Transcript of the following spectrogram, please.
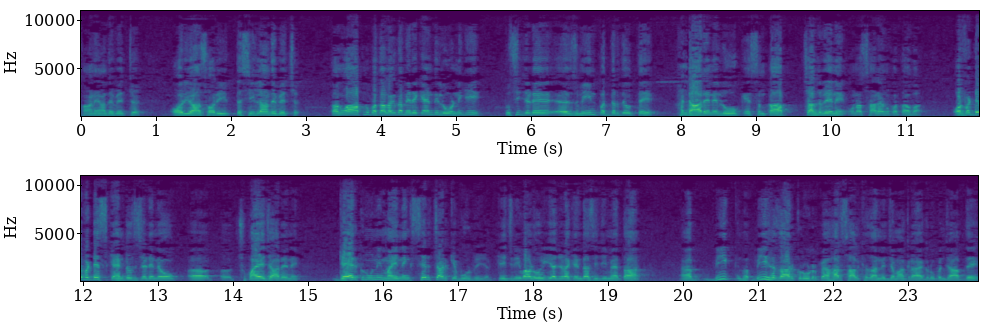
ਥਾਣਿਆਂ ਦੇ ਵਿੱਚ ਔਰ ਜਾਂ ਸੌਰੀ ਤਹਿਸੀਲਾਂ ਦੇ ਵਿੱਚ। ਤੁਹਾਨੂੰ ਆਪ ਨੂੰ ਪਤਾ ਲੱਗਦਾ ਮੇਰੇ ਕਹਿਣ ਦੀ ਲੋੜ ਨਹੀਂ ਕਿ ਤੁਸੀਂ ਜਿਹੜੇ ਜ਼ਮੀਨ ਪੱਧਰ ਦੇ ਉੱਤੇ ਹੰਡਾਰੇ ਨੇ ਲੋਕ ਇਹ ਸੰਤਾਪ ਚੱਲ ਰਹੇ ਨੇ ਉਹਨਾਂ ਸਾਰਿਆਂ ਨੂੰ ਪਤਾ ਵਾ। ਔਰ ਵੱਡੇ ਵੱਡੇ ਸਕੈਂਡਲਸ ਜਿਹੜੇ ਨੇ ਉਹ ਛੁਪਾਏ ਜਾ ਰਹੇ ਨੇ। ਗੈਰ ਕਾਨੂੰਨੀ ਮਾਈਨਿੰਗ ਸਿਰ ਚੜ ਕੇ ਬੋਲ ਰਹੀ ਹੈ ਕੇਜਰੀਵਾਲ ਉਹੀ ਆ ਜਿਹੜਾ ਕਹਿੰਦਾ ਸੀ ਜੀ ਮੈਂ ਤਾਂ ਅ, 20 20000 ਕਰੋੜ ਰੁਪਏ ਹਰ ਸਾਲ ਖਜ਼ਾਨੇ ਜਮ੍ਹਾਂ ਕਰਾਇਆ ਕਰੂ ਪੰਜਾਬ ਦੇ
